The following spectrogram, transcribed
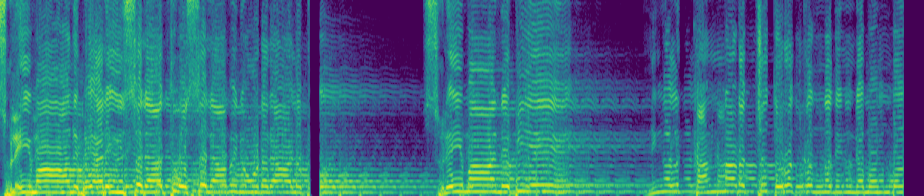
സുലൈമാൻ നബി അലൈഹി സ്വലാത്തു വസ്സലാമിനോട് ഒരാൾ സുലൈമാൻ നബിയെ നിങ്ങൾ കണ്ണടച്ച് തുറക്കുന്നതിന്റെ മുമ്പ്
